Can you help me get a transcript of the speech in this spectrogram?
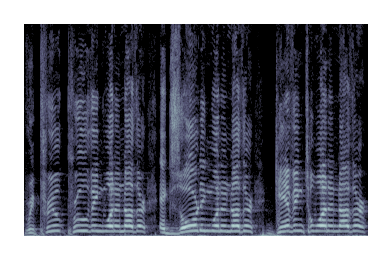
reproving one another exhorting one another, giving to one another.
